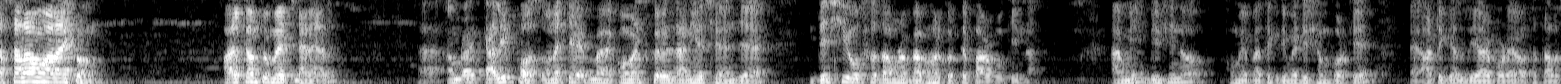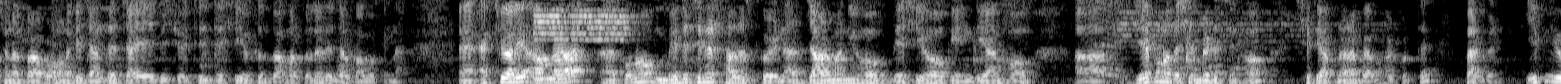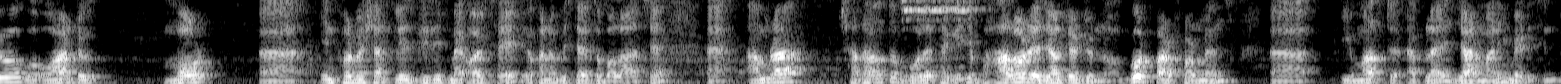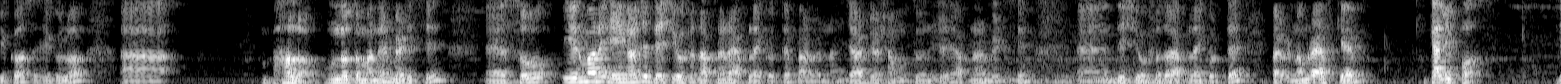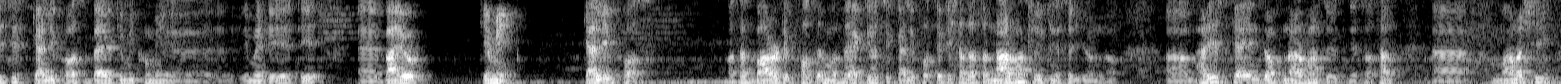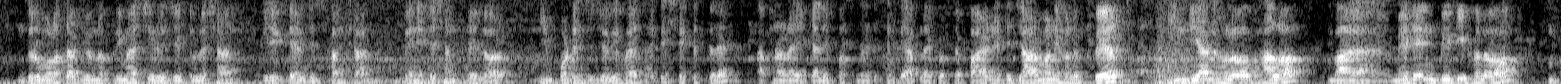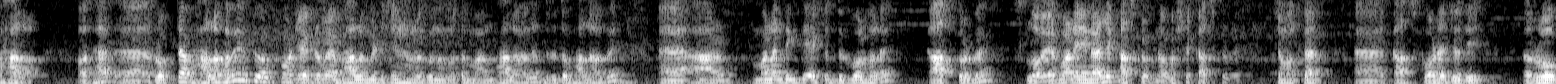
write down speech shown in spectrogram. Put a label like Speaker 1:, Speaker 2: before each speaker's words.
Speaker 1: আসসালামু আলাইকুম। Welcome to my channel আমরা কালিফস অনেকে কমেন্টস করে জানিয়েছেন যে দেশি ঔষধ আমরা ব্যবহার করতে পারব কি না আমি বিভিন্ন হোমিওপ্যাথিক রিমেডি সম্পর্কে আর্টিকেল দেওয়ার পরে অর্থাৎ আলোচনা করার পর অনেকে জানতে চাই এই বিষয়টি, দেশি ওষুধ ব্যবহার করলে রেজাল্ট পাবো কি না অ্যাকচুয়ালি আমরা কোনো মেডিসিনের সাজেস্ট করি না। জার্মানি হোক, দেশি হোক ইন্ডিয়ান হোক যে কোনো দেশের মেডিসিন হোক, সেটি আপনারা ব্যবহার করতে পারবেন। If you want more information please visit my website ওখানেও বিস্তারিত বলা আছে। আমরা সাধারণত বলে থাকি যে ভালো রেজাল্টের জন্য good performance you must apply Germany medicine because এগুলো ভালো, উন্নত মানের মেডিসিন সো এর মানে এই নয় যে দেশি ওষুধ আপনারা অ্যাপ্লাই করতে পারবেন না। যার যার সামর্থ্য অনুযায়ী আপনারা মেডিসিন দেশি ওষুধও অ্যাপ্লাই করতে পারবেন। আমরা আজকে Kali Phos this is Kali Phos biochemic homeo remedy এটি বায়োকেমিক ক্যালিফস, অর্থাৎ বারোটি ফসের মধ্যে একটি হচ্ছে ক্যালিফস, এটি সাধারণত নার্ভাস উইকনেসের জন্য। Various kind of nervous weakness অর্থাৎ মানসিক দুর্বলতার জন্য premature ejaculation, erectile dysfunction, penetration failure impotence যদি হয়ে থাকে, সেক্ষেত্রে আপনারা এই ক্যালিফস মেডিসিনটি অ্যাপ্লাই করতে পারেন। এটি জার্মানি হলে বেস্ট, ইন্ডিয়ান হলেও ভালো, বা, মেড ইন বিডি হলেও ভালো। অর্থাৎ রোগটা ভালো হবে, একটু পর্যায়ক্রমে ভালো মেডিসিন হলে, গুণগত মান ভালো হলে, দ্রুত ভালো হবে আর মানের দিক দিয়ে একটু দুর্বল হলে কাজ করবে, স্লো। এর মানে এই না যে কাজ করবে না, অবশ্যই কাজ করবে। চমৎকার কাজ করে যদি রোগ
